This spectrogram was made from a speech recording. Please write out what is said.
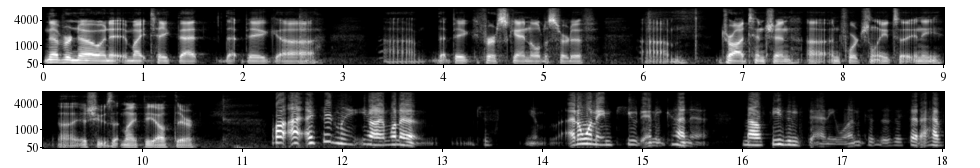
never know, and it, it might take that that big uh, uh, that big first scandal to sort of um, draw attention, uh, unfortunately, to any uh, issues that might be out there. Well, I, I certainly, you know, I want to just, you know, I don't want to impute any kind of malfeasance to anyone because, as I said, I have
